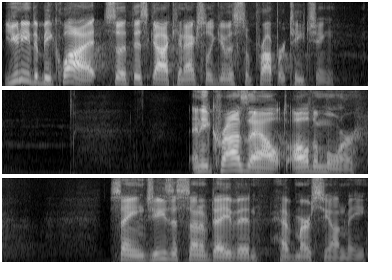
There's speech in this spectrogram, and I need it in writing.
You need to be quiet so that this guy can actually give us some proper teaching. And he cries out all the more, saying, Jesus, son of David, have mercy on me.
